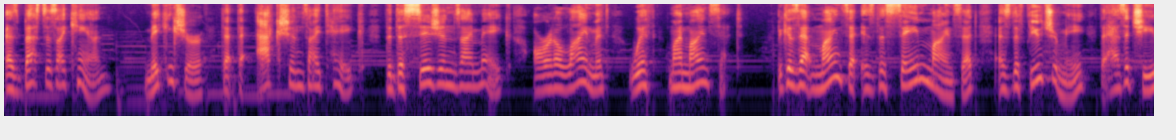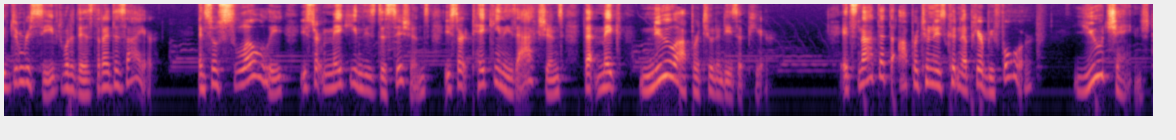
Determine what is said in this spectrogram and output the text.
as best as I can, making sure that the actions I take, the decisions I make, are in alignment with my mindset. Because that mindset is the same mindset as the future me that has achieved and received what it is that I desire. And so slowly you start making these decisions, you start taking these actions that make new opportunities appear. It's not that the opportunities couldn't appear before, you changed.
